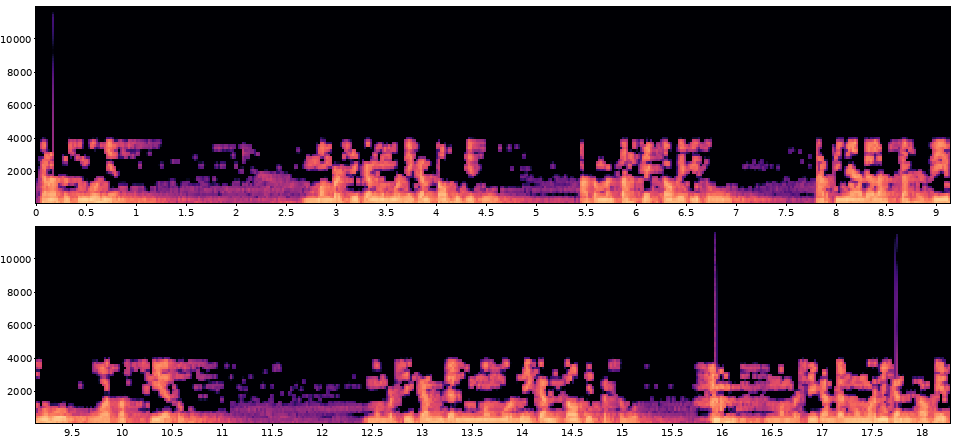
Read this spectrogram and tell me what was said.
karena sesungguhnya membersihkan memurnikan tauhid itu atau mentahqiq tauhid itu artinya adalah tahdzibuhu wa tasfiyatuhu. Membersihkan dan memurnikan tauhid tersebut. membersihkan dan memurnikan tauhid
